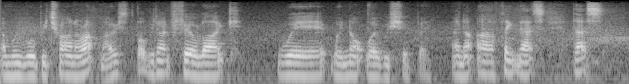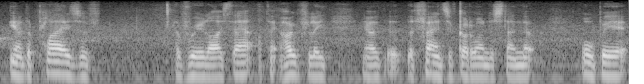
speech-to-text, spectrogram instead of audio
and we will be trying our utmost. But we don't feel like we're we're not where we should be. And I, I think that's that's you know the players have have realised that. I think hopefully you know the, the fans have got to understand that albeit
